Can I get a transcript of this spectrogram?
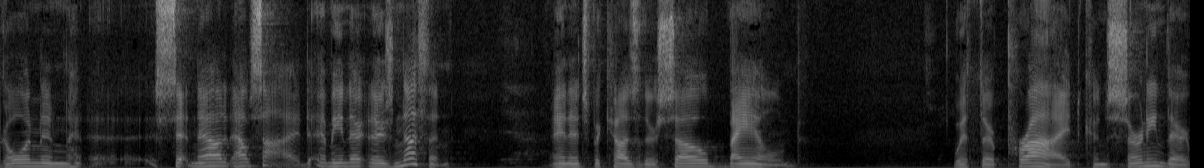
going and uh, sitting out outside. I mean, there, there's nothing. And it's because they're so bound with their pride concerning their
